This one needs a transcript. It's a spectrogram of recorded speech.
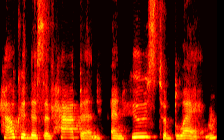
how could this have happened and who's to blame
